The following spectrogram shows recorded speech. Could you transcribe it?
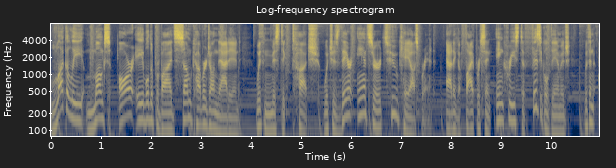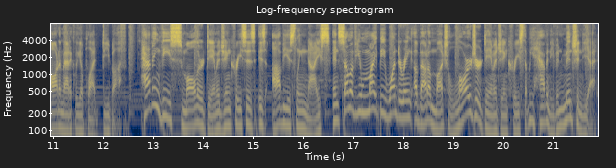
Luckily, monks are able to provide some coverage on that end with Mystic Touch, which is their answer to Chaos Brand, adding a 5% increase to physical damage with an automatically applied debuff. Having these smaller damage increases is obviously nice, and some of you might be wondering about a much larger damage increase that we haven't even mentioned yet.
